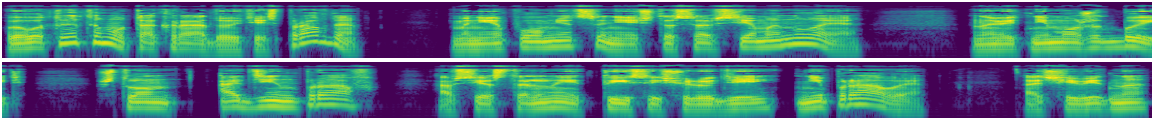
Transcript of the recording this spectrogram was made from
вы вот этому так радуетесь, правда? Мне помнится нечто совсем иное. Но ведь не может быть, что он один прав, а все остальные тысячи людей неправы. Очевидно,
